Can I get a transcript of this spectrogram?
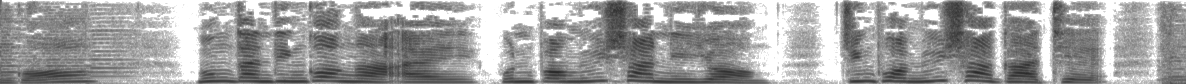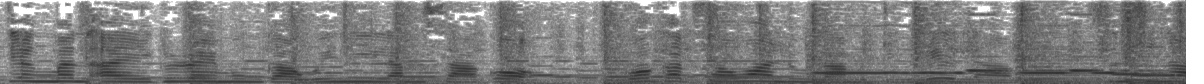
ำก็มุงกันดิงก็ง่าไอวุนปองมิวชานียองจิงพอมิวชากาเทเตียงมันไอกระไรมุงกาเวนีลำซาก็ก็กับสาวาลูนามาดูเลลำสุนชนา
